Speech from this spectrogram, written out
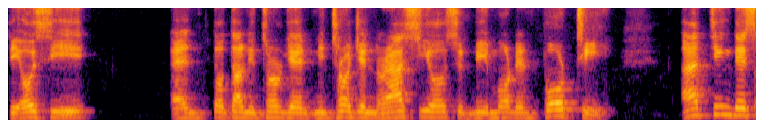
TOC and total nitrogen nitrogen ratio should be more than 40. I think that's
